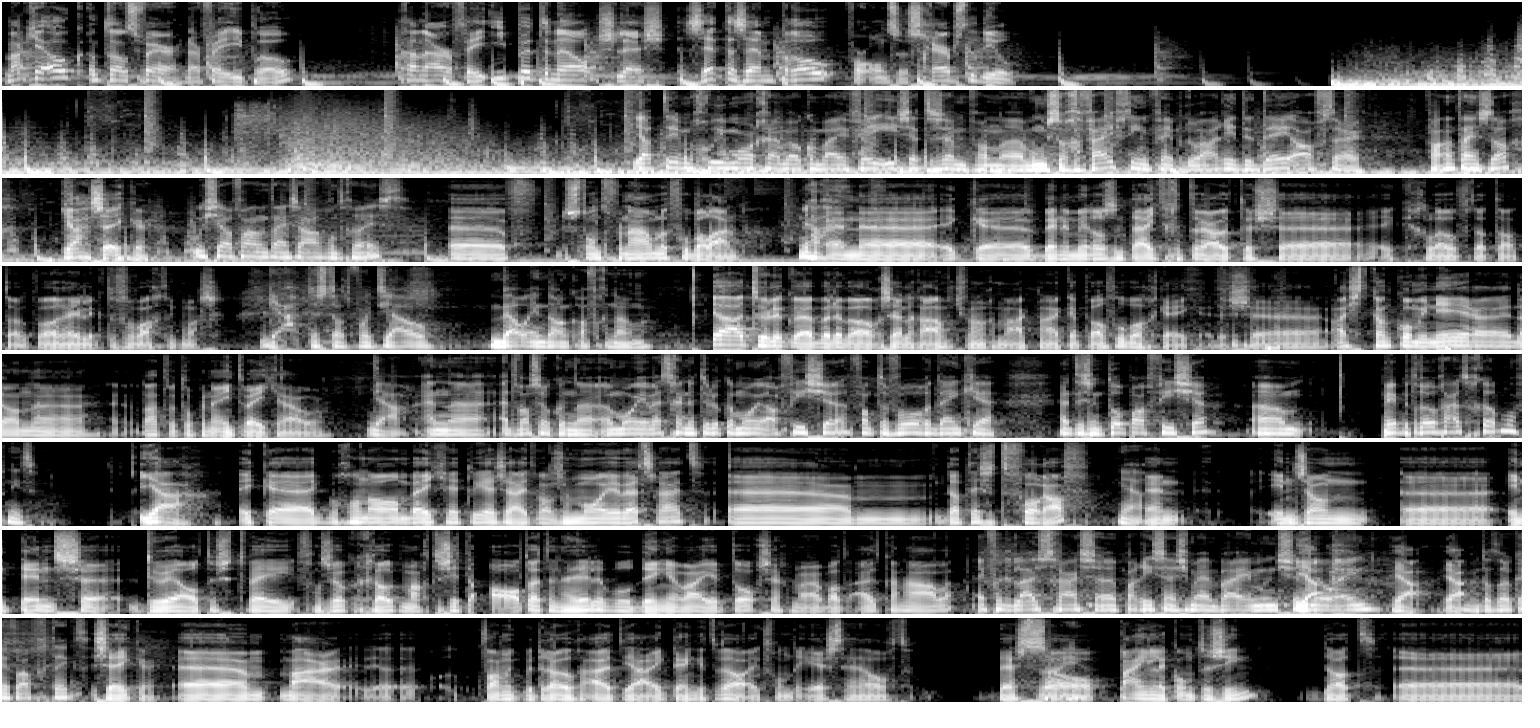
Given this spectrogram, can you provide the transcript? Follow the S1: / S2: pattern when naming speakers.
S1: Maak je ook een transfer naar VI Pro? Ga naar vi.nl slash zsmpro voor onze scherpste deal.
S2: Ja, Tim, goedemorgen en welkom bij VI ZSM van uh, woensdag 15 februari, de day after Valentijnsdag.
S3: Ja, zeker.
S2: Hoe is jouw Valentijnsavond geweest?
S3: Uh, er stond voornamelijk voetbal aan. Ja. En uh, ik ben inmiddels een tijdje getrouwd, dus ik geloof dat dat ook wel redelijk de verwachting was.
S2: Ja, dus dat wordt jou wel in dank afgenomen.
S3: Ja, natuurlijk. We hebben er wel een gezellig avondje van gemaakt. Maar ik heb wel voetbal gekeken. Dus als je het kan combineren, dan laten we het op een 1-2'tje houden.
S2: Ja, en uh, het was ook een, een, mooie wedstrijd natuurlijk, een mooie affiche. Van tevoren denk je, het is een topaffiche. Um, ben je bedrogen uitgekomen of niet?
S3: Ja, ik, uh, ik begon al een beetje toen jij zei het was een mooie wedstrijd. Uh, dat is het vooraf. Ja. En in zo'n uh, intens duel tussen twee van zulke grootmachten zitten altijd een heleboel dingen waar je toch zeg maar wat uit kan halen.
S2: En voor de luisteraars, uh, Paris Saint-Germain bij München ja, 0-1. Ja, ja. We dat ook even afgetikt?
S3: Zeker. Um, maar uh, kwam ik bedrogen uit? Ja, ik denk het wel. Ik vond de eerste helft best Saai. wel pijnlijk om te zien dat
